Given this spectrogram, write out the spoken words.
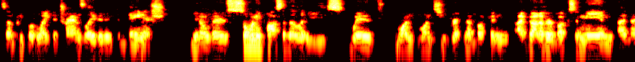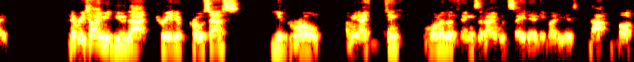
Some people would like to translate it into Danish you know, there's so many possibilities with one, once you've written a book and I've got other books in me and, and I, and every time you do that creative process, you grow. I mean, I think one of the things that I would say to anybody is that book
